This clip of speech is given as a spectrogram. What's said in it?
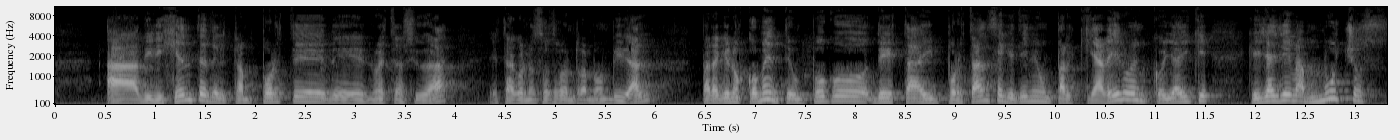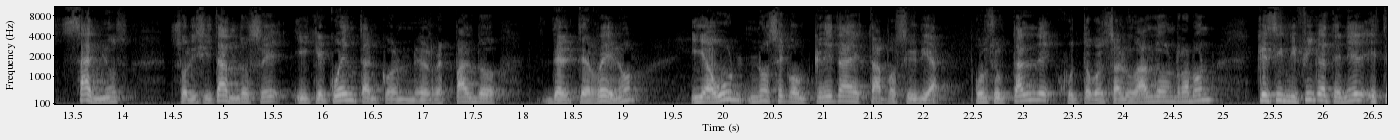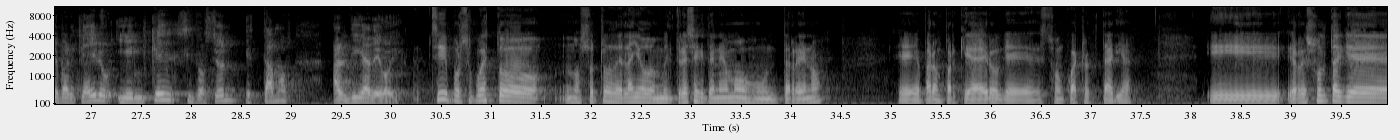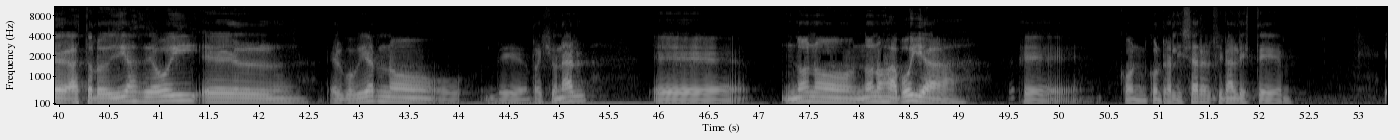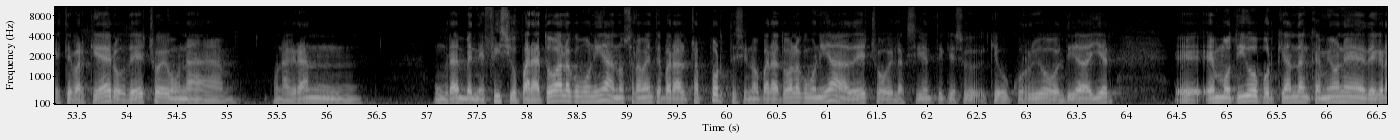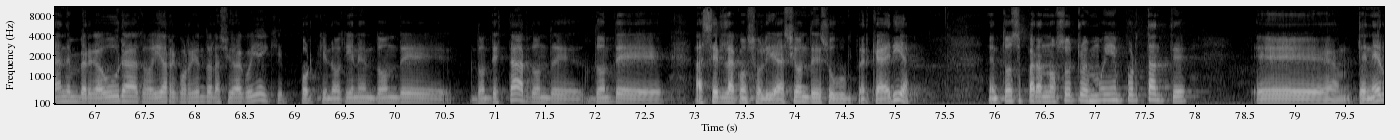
a dirigentes del transporte de nuestra ciudad. Está con nosotros Ramón Vidal para que nos comente un poco de esta importancia que tiene un parqueadero en Coyhaique que ya lleva muchos años solicitándose y que cuentan con el respaldo del terreno y aún no se concreta esta posibilidad. Consultarle, junto con saludarlo, don Ramón, qué significa tener este parqueadero y en qué situación estamos al día de hoy. Sí, por supuesto, nosotros del año 2013 que tenemos un terreno eh, para un parqueadero que son cuatro hectáreas. Y, resulta que hasta los días de hoy el, gobierno regional eh, no, no, no, nos apoya eh, con, con, realizar al final este, este parqueadero. De hecho, es una, una gran un gran beneficio para toda la comunidad, no solamente para el transporte, sino para toda la comunidad. De hecho, el accidente que, ocurrió el día de ayer eh, es motivo porque andan camiones de gran envergadura todavía recorriendo la ciudad de Coyhaique, porque no tienen dónde, dónde estar, dónde, dónde hacer la consolidación de su mercadería. Entonces, para nosotros es muy importante eh, tener un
